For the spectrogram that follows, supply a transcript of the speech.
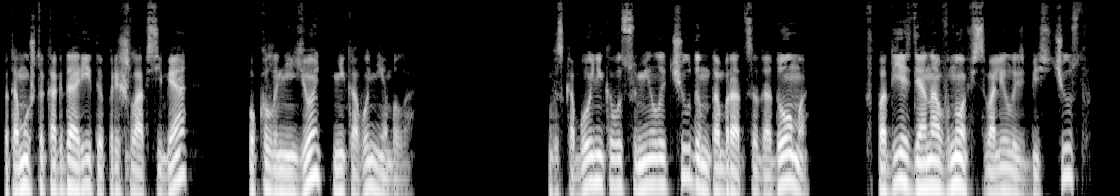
потому что когда Рита пришла в себя, около нее никого не было. Воскобойникова сумела чудом добраться до дома, в подъезде она вновь свалилась без чувств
